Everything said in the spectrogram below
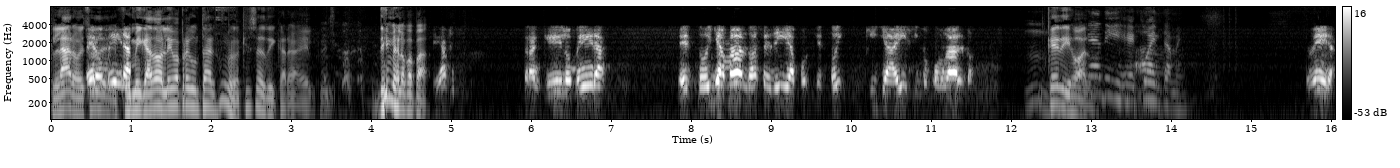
Claro, eso Pero es mira- fumigador. Le iba a preguntar, "Hmm, ¿a qué se dedicará él? Dímelo, papá. Tranquilo, mira. Estoy llamando hace días porque estoy quilladísimo con Alma. ¿Qué dijo Alma? ¿Qué dije? Cuéntame. Mira,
